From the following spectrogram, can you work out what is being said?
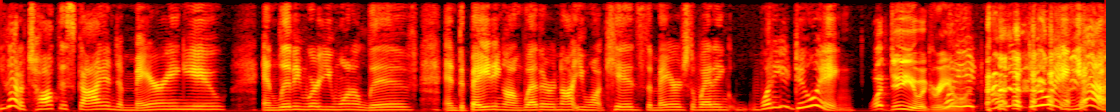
You got to talk this guy into marrying you and living where you want to live and debating on whether or not you want kids, the marriage, the wedding. What are you doing? What do you agree What on? are you what are you doing? yeah.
